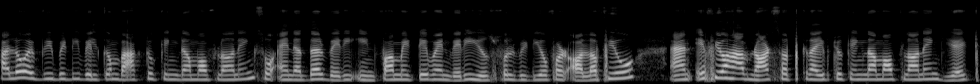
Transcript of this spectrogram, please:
hello everybody. Welcome back to kingdom of learning. So another very informative and very useful video for all of you. And if you have not subscribed to kingdom of learning yet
